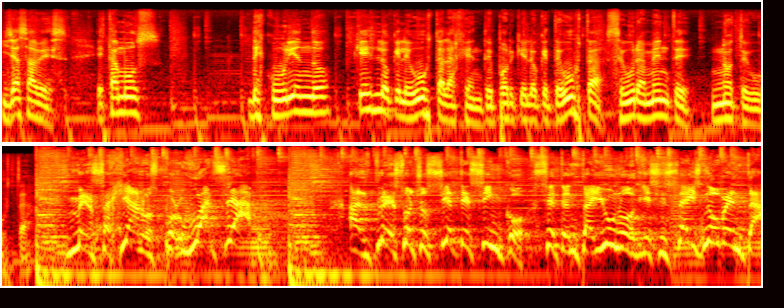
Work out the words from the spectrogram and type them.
Y ya sabés, estamos descubriendo qué es lo que le gusta a la gente, porque lo que te gusta seguramente no te gusta. Mensajeanos por WhatsApp al 3875 71 1690.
